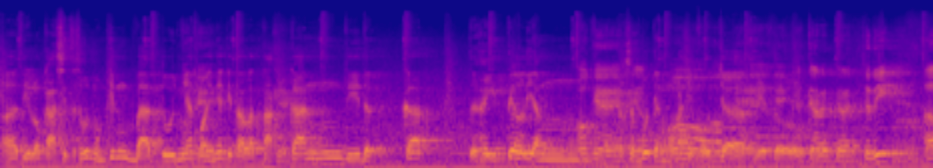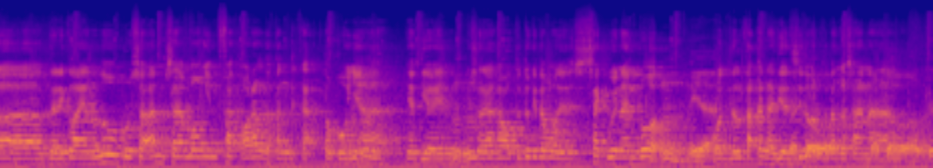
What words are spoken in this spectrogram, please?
uh, di lokasi tersebut mungkin batunya, Oke. koinnya kita letakkan di dekat retail yang Oke, tersebut yang mau Oh, voucher oke, gitu. it, got it. Jadi eh, dari klien lu perusahaan saya mau invite orang datang ke tokonya, nyediain misalnya kalau waktu itu kita mau segway and boat, Mm, iya. mau diletakkan hadiah di situ orang datang ke sana. oke, oke.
